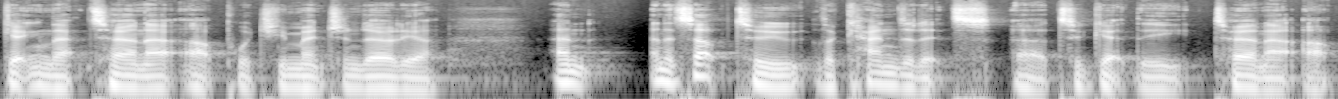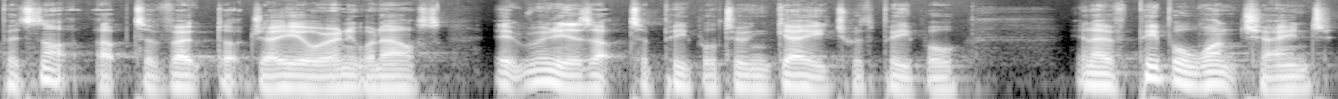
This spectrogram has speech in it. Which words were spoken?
getting that turnout up, which you mentioned earlier, and and it's up to the candidates uh, to get the turnout up. It's not up to vote.je or anyone else. It really is up to people to engage with people. You know, if people want change,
